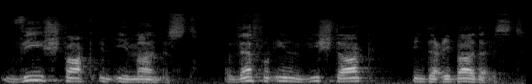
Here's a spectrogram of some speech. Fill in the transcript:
wie stark im Iman ist. Wer von ihnen wie stark in der Ibadah ist.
